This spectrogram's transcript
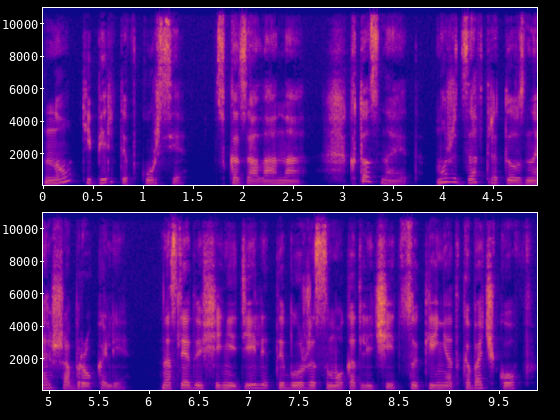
«Ну, теперь ты в курсе», – сказала она. «Кто знает, может, завтра ты узнаешь о брокколи. На следующей неделе ты бы уже смог отличить цукини от кабачков».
